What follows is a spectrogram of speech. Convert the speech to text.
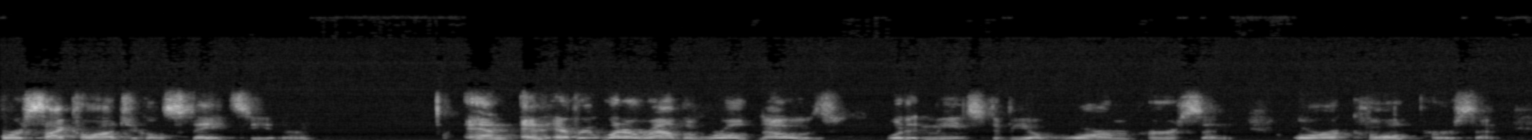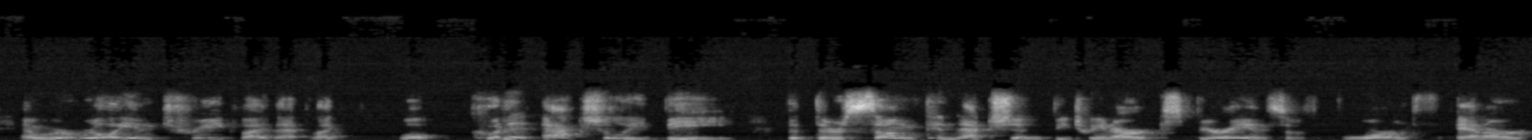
or psychological states, even. And, and everyone around the world knows what it means to be a warm person or a cold person. And we're really intrigued by that. Like, well, could it actually be that there's some connection between our experience of warmth and our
